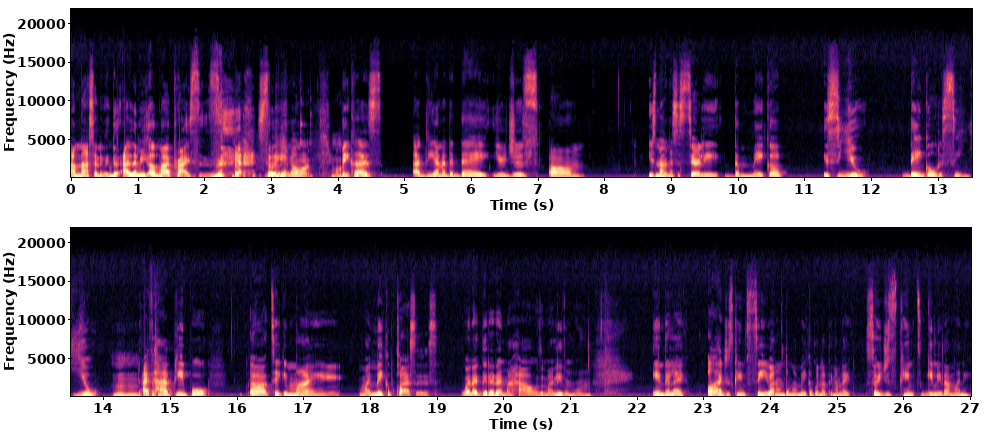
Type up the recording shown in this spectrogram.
I'm not selling it. Let me up my prices. so you know, Smart, smart. because at the end of the day, you're just um, it's not necessarily the makeup, it's you. They go to see you. I've had people uh, taking my my makeup classes when I did it in my house in my living room, and they're like, oh, I just came to see you. I don't do my makeup or nothing. I'm like, so you just came to give me that money?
